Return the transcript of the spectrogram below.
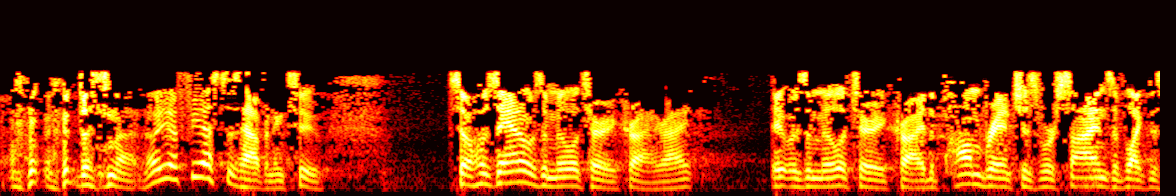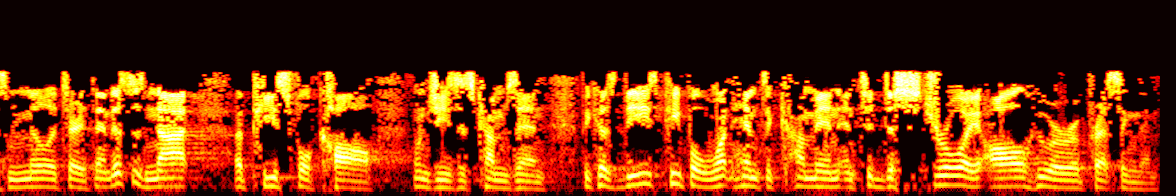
it does not. Oh, yeah, Fiesta's happening too. So Hosanna was a military cry, right? It was a military cry. The palm branches were signs of like this military thing. This is not a peaceful call when Jesus comes in because these people want him to come in and to destroy all who are oppressing them.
